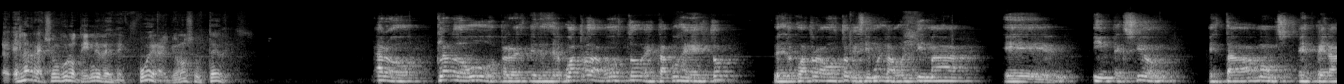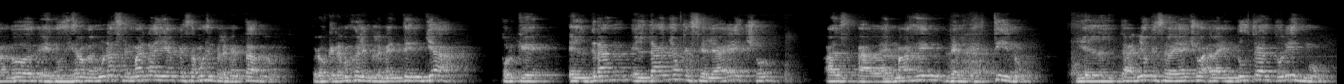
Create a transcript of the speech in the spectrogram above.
Es la reacción que uno tiene desde fuera, yo no sé ustedes. Claro, claro, Hugo, pero desde el 4 de agosto estamos en esto. Desde el 4 de agosto que hicimos la última eh, inspección, estábamos esperando, eh, nos dijeron en una semana ya empezamos a implementarlo, pero queremos que lo implementen ya, porque el, gran, el daño que se le ha hecho a la imagen del destino y el daño que se le ha hecho a la industria del turismo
